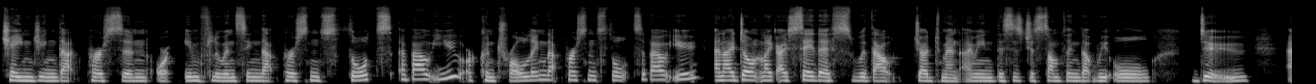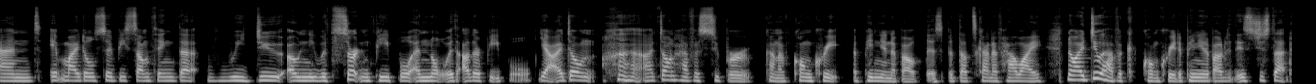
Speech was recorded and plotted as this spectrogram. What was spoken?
changing that person or influencing that person's thoughts about you or controlling that person's thoughts about you. And I don't like, I say this without judgment. I mean, this is just something that we all do and it might also be something that we do only with certain people and not with other people. Yeah i don't i don't have a super kind of concrete opinion about this but that's kind of how i no i do have a concrete opinion about it. It's just that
